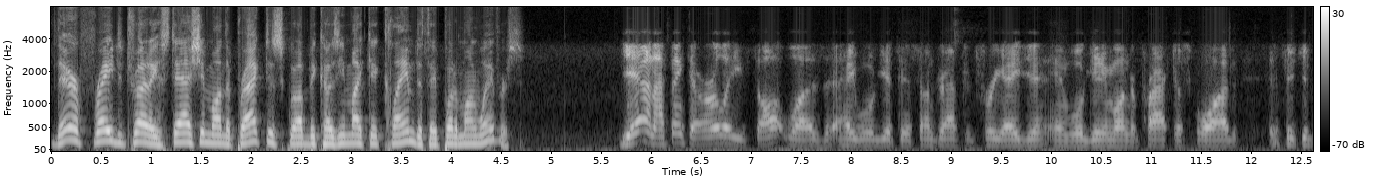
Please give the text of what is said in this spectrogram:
they're afraid to try to stash him on the practice squad because he might get claimed if they put him on waivers. Yeah, and I think the early thought was that hey, we'll get this undrafted free agent and we'll get him on the practice squad if he could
